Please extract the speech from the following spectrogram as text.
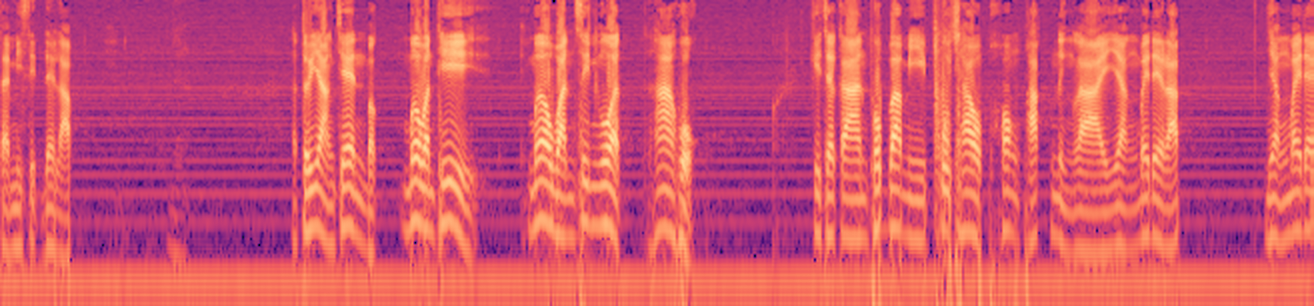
แต่มีสิทธิ์ได้รับ ตัวอย่างเช่นบอกเมื่อวันที่เมื่อวันสิ้นงวด 56 กิจการพบว่ามีผู้เช่าห้องพักหนึ่งรายยังไม่ได้รับ ยังไม่ได้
